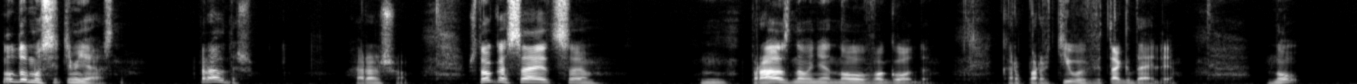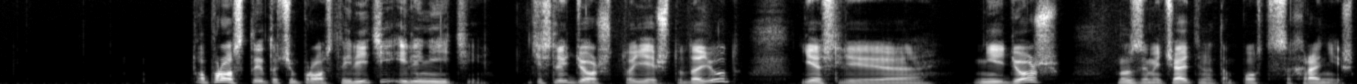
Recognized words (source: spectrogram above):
Ну, думаю, с этим ясно. Правда же? Хорошо. Что касается празднования Нового года, корпоративов и так далее. Ну, вопрос стоит очень просто. Или идти, или не идти. Если идешь, то есть, что дают. Если не идешь, ну, замечательно, там пост сохранишь.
